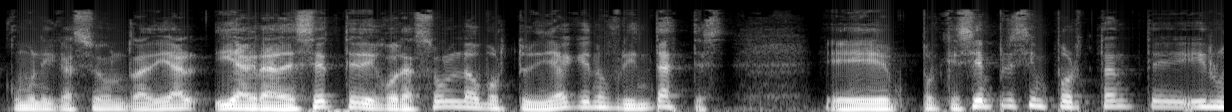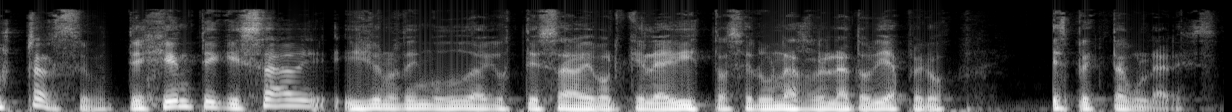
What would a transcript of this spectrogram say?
comunicación radial y agradecerte de corazón la oportunidad que nos brindaste. porque siempre es importante ilustrarse de gente que sabe, y yo no tengo duda que usted sabe, porque la he visto hacer unas relatorías, pero espectaculares.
